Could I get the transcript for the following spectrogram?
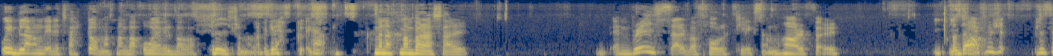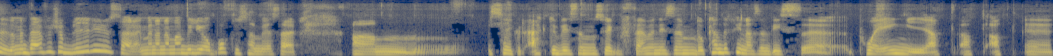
Och ibland är det tvärtom, att man bara, åh jag vill bara vara fri från alla begrepp. Liksom. Men att man bara så här embracear vad folk liksom har för... Och därför, så- precis, men därför så blir det ju så här, jag menar när man vill jobba också så med så här, um, sacred activism, sacred feminism, då kan det finnas en viss eh, poäng i att, att, att eh,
